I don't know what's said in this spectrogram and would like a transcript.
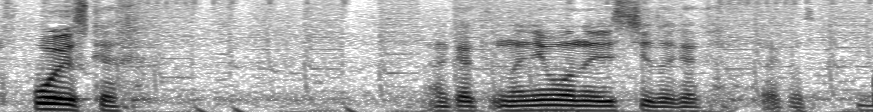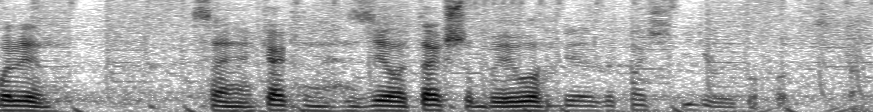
В поисках. А как на него навести-то как? Так вот. Блин. Саня, как мне сделать так, чтобы его Тебе закончить видео и пофоткать.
